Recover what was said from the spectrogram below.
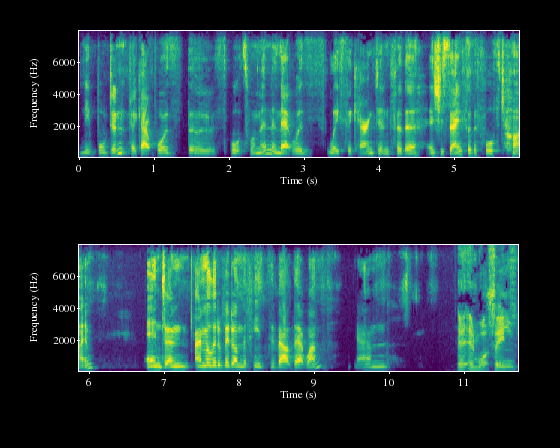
netball didn't pick up was the sportswoman, and that was Lisa Carrington for the, as you say, for the fourth time. And um, I'm a little bit on the fence about that one. Um, in, what sense?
